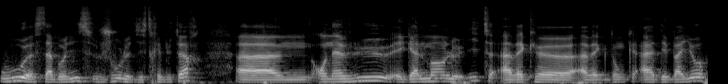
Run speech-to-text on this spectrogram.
où euh, Sabonis joue le distributeur. Euh, on a vu également le hit avec, euh, avec donc Adebayo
